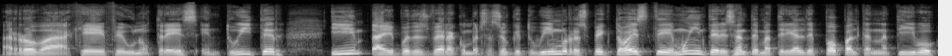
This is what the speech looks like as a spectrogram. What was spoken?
arroba GF13 en Twitter. Y ahí puedes ver la conversación que tuvimos respecto a este muy interesante material de pop alternativo,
